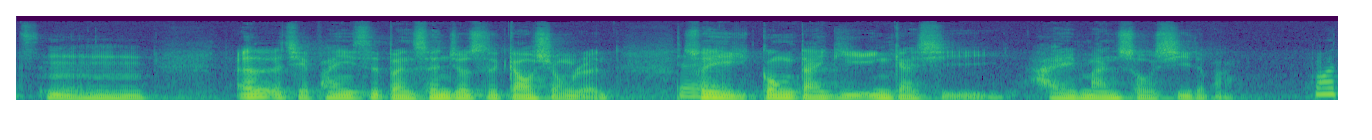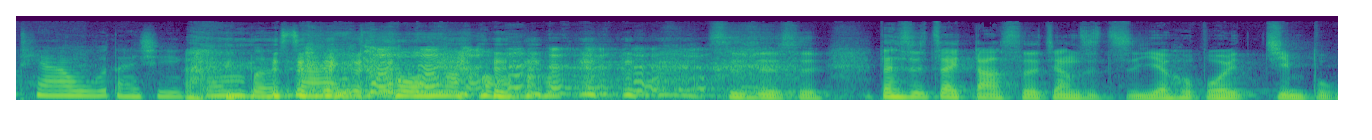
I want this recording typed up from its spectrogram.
子，嗯嗯。而而且潘医师本身就是高雄人，所以讲台语应该是还蛮熟悉的吧？我听有，但是讲不太通哦。是是是，但是在大社这样子职业会不会进步？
